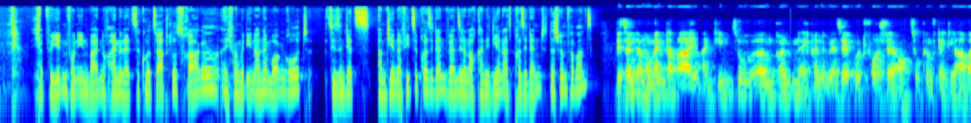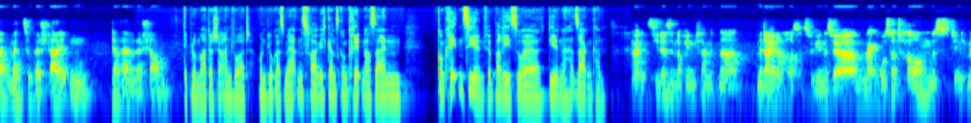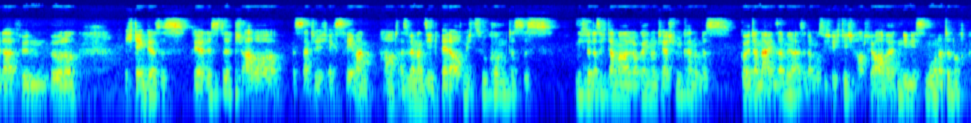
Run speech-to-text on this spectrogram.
Ich habe für jeden von Ihnen beiden noch eine letzte kurze Abschlussfrage. Ich fange mit Ihnen an, Herr Morgenroth. Sie sind jetzt amtierender Vizepräsident. Werden Sie dann auch kandidieren als Präsident des Schwimmverbands? Wir sind im Moment dabei, ein Team zu ähm, gründen. Ich könnte mir sehr gut vorstellen, auch zukünftig die Arbeit mitzugestalten. Da werden wir schauen. Diplomatische Antwort. Und Lukas Mertens frage ich ganz konkret nach seinen konkreten Zielen für Paris, so er die sagen kann. Meine Ziele sind auf jeden Fall mit einer Medaille nach Hause zu gehen. Das wäre mein großer Traum, das, den ich mir da erfüllen würde. Ich denke, es ist realistisch, aber es ist natürlich extrem hart. Also wenn man sieht, wer da auf mich zukommt, das ist nicht so, dass ich da mal locker hin und her schwimmen kann und das Gold dann einsammle. Also da muss ich richtig hart für arbeiten die nächsten Monate noch.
